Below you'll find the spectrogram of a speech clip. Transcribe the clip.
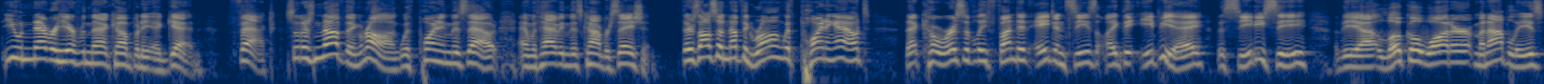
you never hear from that company again. Fact. So there's nothing wrong with pointing this out and with having this conversation. There's also nothing wrong with pointing out that coercively funded agencies like the EPA, the CDC, the uh, local water monopolies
